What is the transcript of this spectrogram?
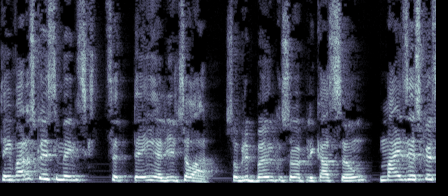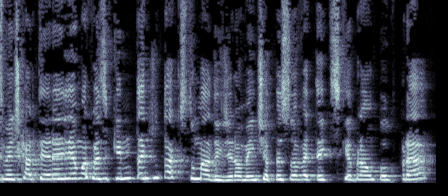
tem vários conhecimentos que você tem ali, sei lá, sobre banco, sobre aplicação, mas esse conhecimento de carteira, ele é uma coisa que não tá, não tá acostumado. E geralmente a pessoa vai ter que se quebrar um pouco pra,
